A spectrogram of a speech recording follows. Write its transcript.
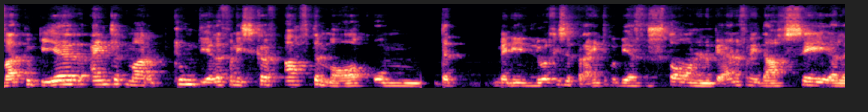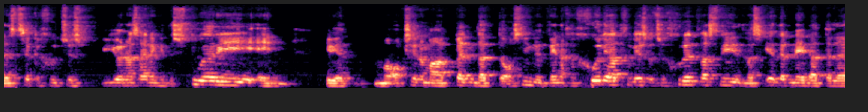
wat probeer eintlik maar klomp dele van die skrif af te maak om dit met die logiese brein te probeer verstaan en op die einde van die dag sê hulle is sulke goed soos Jonas eintlik het 'n storie en jy weet maak sy nou maar 'n punt dat daar's nie noodwendig 'n Goliat gewees wat so groot was nie dit was eerder net dat hulle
